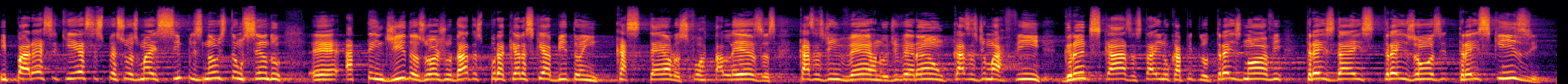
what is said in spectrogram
e parece que essas pessoas mais simples não estão sendo é, atendidas ou ajudadas por aquelas que habitam em castelos, fortalezas, casas de inverno, de verão, casas de marfim, grandes casas, está aí no capítulo 3,9, 3,10, 3,11, 3,15.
